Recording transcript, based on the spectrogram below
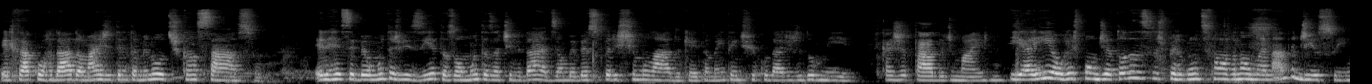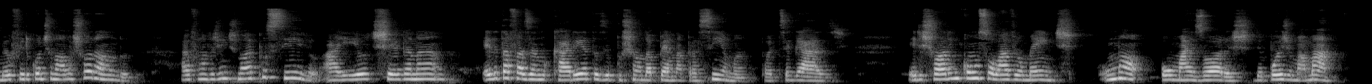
Ele tá acordado há mais de 30 minutos? Cansaço. Ele recebeu muitas visitas ou muitas atividades? É um bebê super estimulado, que aí também tem dificuldade de dormir. Fica agitado demais, né? E aí eu respondia todas essas perguntas e falava, não, não é nada disso. E meu filho continuava chorando. Aí eu falava, gente, não é possível. Aí eu chega na. Ele tá fazendo caretas e puxando a perna pra cima? Pode ser gases. Ele chora inconsolavelmente, uma ou mais horas depois de mamar?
